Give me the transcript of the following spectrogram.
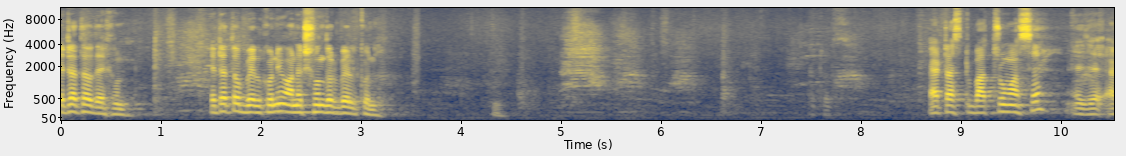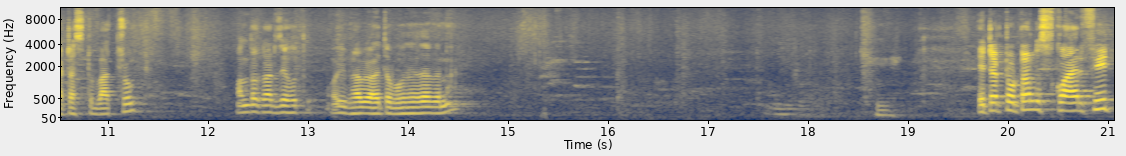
এটাতেও দেখুন, এটাতেও বেলকনি, অনেক সুন্দর বেলকনি। অ্যাটাচড বাথরুম আছে, এই যে অ্যাটাচড বাথরুম অন্ধকার যেহেতু, ওইভাবে হয়তো বোঝা যাবে না। এটা টোটাল স্কোয়ার ফিট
